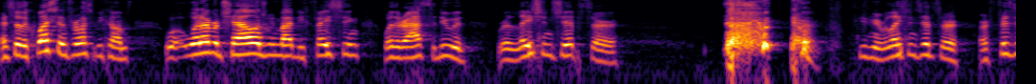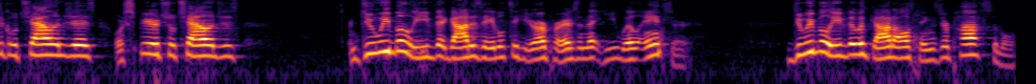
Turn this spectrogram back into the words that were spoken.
And so the question for us becomes whatever challenge we might be facing, whether it has to do with relationships or excuse me, relationships or, or physical challenges or spiritual challenges, do we believe that God is able to hear our prayers and that He will answer? Do we believe that with God all things are possible?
